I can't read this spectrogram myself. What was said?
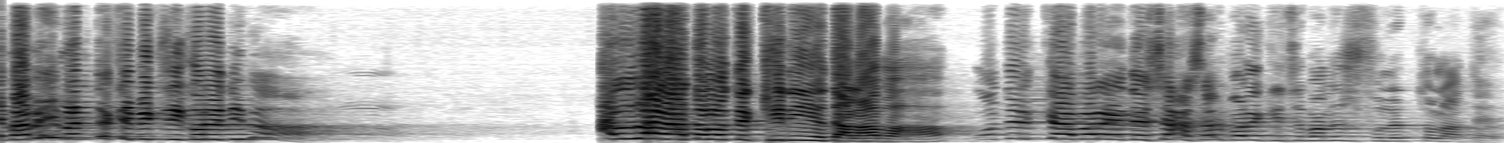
এভাবে ইমানটাকে বিক্রি করে দিবা? আল্লাহ আদালতে কি নিয়ে দাঁড়াবা? ওদেরকে আবার এদেশে আসার পরে কিছু মানুষ ফুলের তোলা দেয়।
